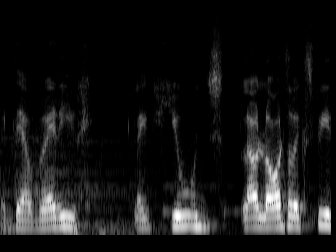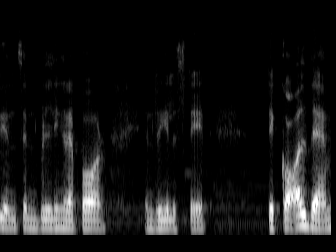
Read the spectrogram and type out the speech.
like they are very like huge lots of experience in building rapport in real estate they call them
